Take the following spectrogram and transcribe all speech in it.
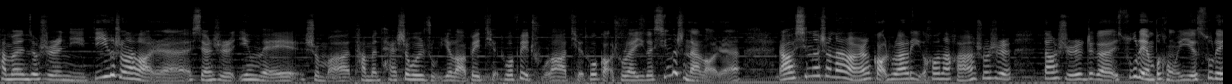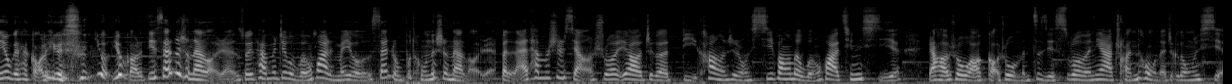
他们就是你第一个圣诞老人，先是因为什么，他们太社会主义了，被铁托废除了，铁托搞出来一个新的圣诞老人，然后新的圣诞老人搞出来了以后呢，好像说是当时这个苏联不同意，苏联又给他搞了一个 又又搞了第三个圣诞老人，所以他们这个文化里面有三种不同的圣诞老人。本来他们是想说要这个抵抗这种西方的文化侵袭，然后说我要搞出我们自己斯洛文尼亚传统的这个东西，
